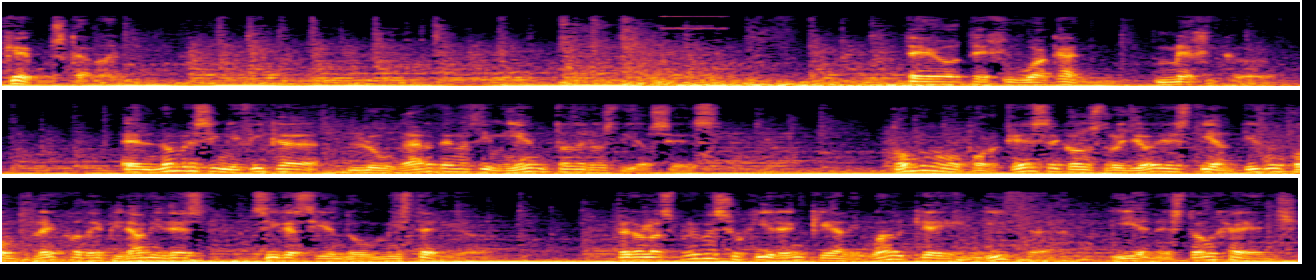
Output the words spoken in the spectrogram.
¿Qué buscaban? Teotihuacán, México. El nombre significa lugar de nacimiento de los dioses. ¿Cómo o por qué se construyó este antiguo complejo de pirámides sigue siendo un misterio? Pero las pruebas sugieren que, al igual que en Giza y en Stonehenge,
